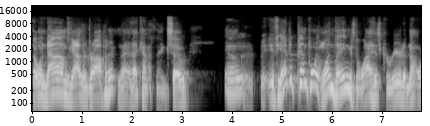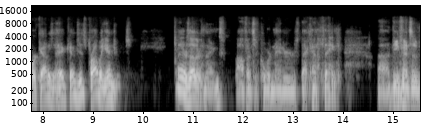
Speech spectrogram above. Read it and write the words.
throwing dimes, guys are dropping it, that, that kind of thing. So, you know, if you had to pinpoint one thing as to why his career did not work out as a head coach, it's probably injuries. There's other things, offensive coordinators, that kind of thing, uh, defensive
